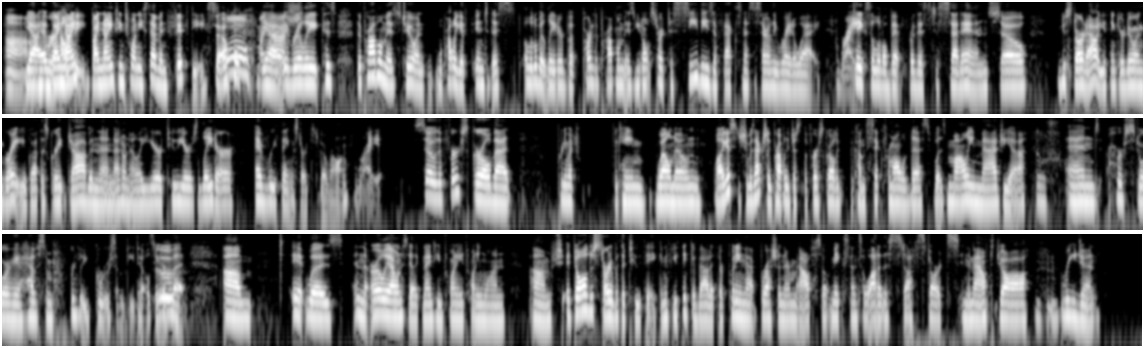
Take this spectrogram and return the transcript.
Um, yeah, by healthy. by 1927, 50. So Oh my yeah, gosh! it really because the problem is too, and we'll probably get into this a little bit later. But part of the problem is you don't start to see these effects necessarily right away. right. It takes a little bit for this to set in. So you start out, you think you're doing great, you've got this great job, and then I don't know, a year, two years later, everything starts to go wrong. right. So the first girl that pretty much became well known. Well, I guess she was actually probably just the first girl to become sick from all of this. Was Molly Maggia, Oof. and her story. I have some really gruesome details here, Ugh. but um, it was in the early, I want to say like 1920, 21. Um, it all just started with a toothache. And if you think about it, they're putting that brush in their mouth. So it makes sense. A lot of this stuff starts in the mouth, jaw Mhm. region.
